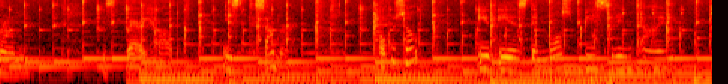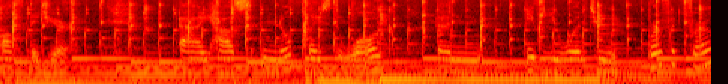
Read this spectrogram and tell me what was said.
warm. It's very hot. It's the summer. Also, it is the most visiting time of the year. I has no place to walk and if you want to perfect photo,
